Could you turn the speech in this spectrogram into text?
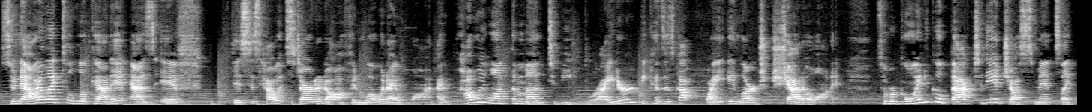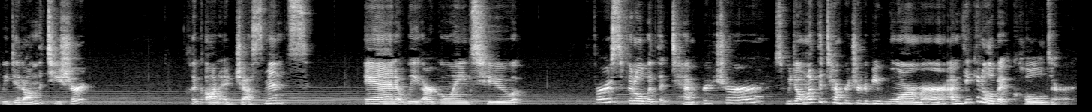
So now I like to look at it as if this is how it started off and what would I want? I probably want the mug to be brighter because it's got quite a large shadow on it. So we're going to go back to the adjustments like we did on the t-shirt. Click on adjustments and we are going to first fiddle with the temperature. So we don't want the temperature to be warmer. I'm thinking a little bit colder.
